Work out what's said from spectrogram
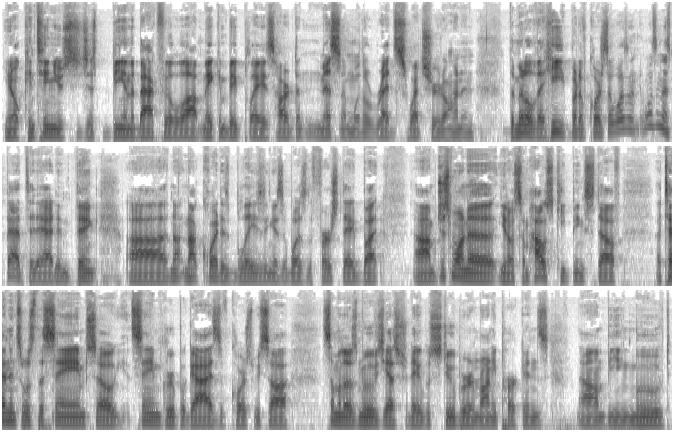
you know, continues to just be in the backfield a lot, making big plays. Hard to miss him with a red sweatshirt on in the middle of the heat. But of course, it wasn't it wasn't as bad today. I didn't think uh, not not quite as blazing as it was the first day. But um, just want to you know some housekeeping stuff. Attendance was the same, so same group of guys. Of course, we saw some of those moves yesterday with Stueber and Ronnie Perkins um, being moved,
